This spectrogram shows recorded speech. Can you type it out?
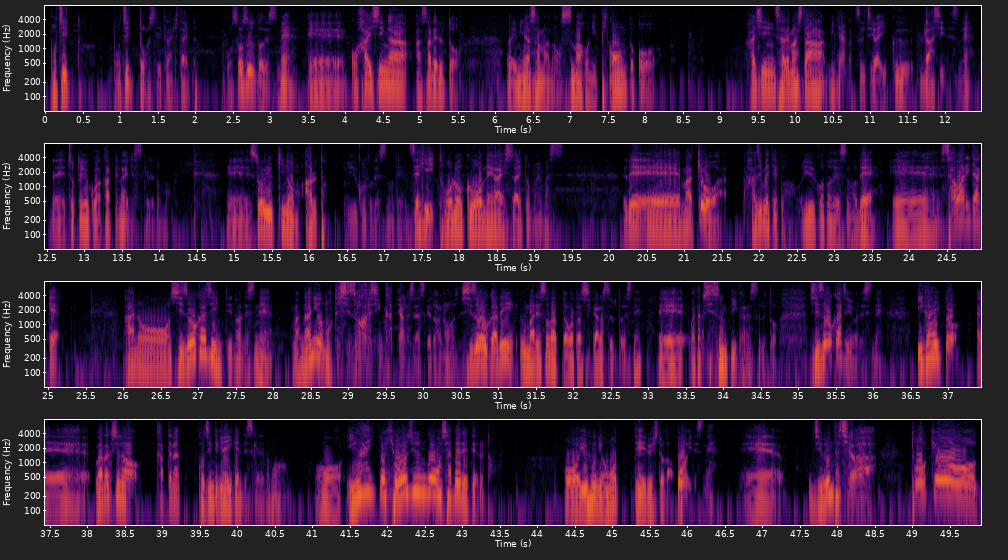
ポチッと、ポチッと押していただきたいと。そうするとですね、えー、こう配信がされると、皆様のスマホにピコンとこう配信されましたみたいな通知が行くらしいですね。えー、ちょっとよく分かってないですけれども、えー、そういう機能もあるということですので、ぜひ登録をお願いしたいと思います。で、えー、まあ今日は初めてということですので、えー、触りだけ、あのー、静岡人っていうのはですね、まあ、何をもって静岡人かって話なんですけど、あの、静岡に生まれ育った私からするとですね、えー、私、スンピーからすると、静岡人はですね、意外と、えー、私の勝手な個人的な意見ですけれども、意外と標準語を喋れてるというふうに思っている人が多いですね。えー、自分たちは東京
